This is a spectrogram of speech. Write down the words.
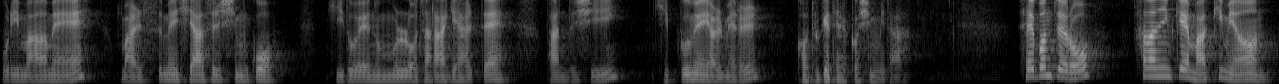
우리 마음에 말씀의 씨앗을 심고 기도의 눈물로 자라게 할 때 반드시 기쁨의 열매를 거두게 될 것입니다. 세 번째로 하나님께 맡기면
